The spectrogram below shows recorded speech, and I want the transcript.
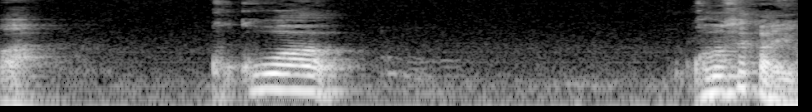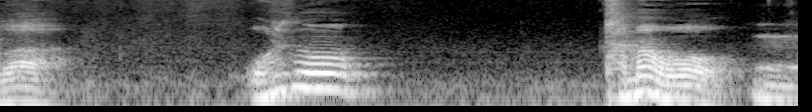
あここはこの世界は俺の球をうん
